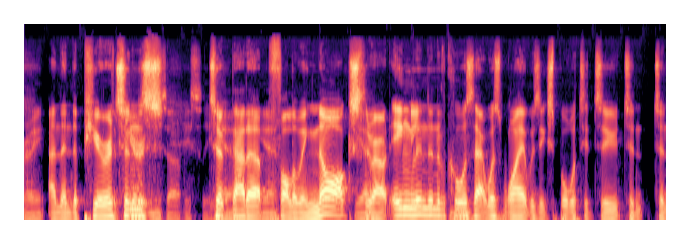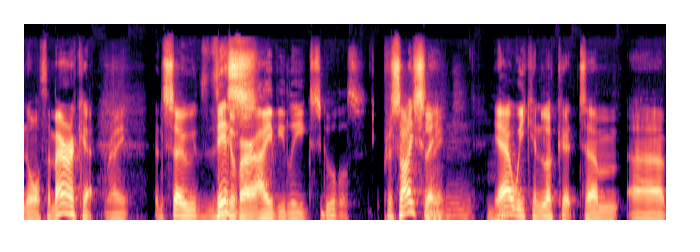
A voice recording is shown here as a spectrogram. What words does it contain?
right. and then the Puritans, the Puritans took yeah. that up yeah. following Knox yeah. throughout England, and of course mm-hmm. that was why it was exported to, to, to North America. Right. And so this Think of our Ivy League schools. Precisely. Right. Mm-hmm. Yeah, we can look at um, uh,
